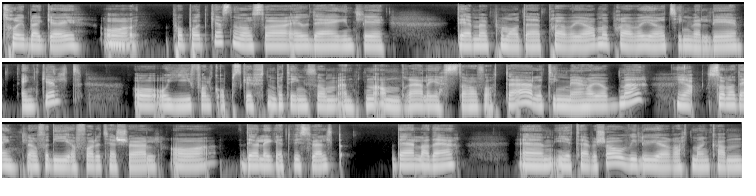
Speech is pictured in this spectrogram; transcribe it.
tror jeg blir gøy. Og på podkasten vår så er jo det egentlig det vi på en måte prøver å gjøre. Vi prøver å gjøre ting veldig enkelt. Og, og gi folk oppskriften på ting som enten andre eller gjester har fått til, eller ting vi har jobbet med. Ja. Sånn at det er enklere for de å få det til sjøl. Og det å legge et visuelt del av det um, i et TV-show vil jo gjøre at man kan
